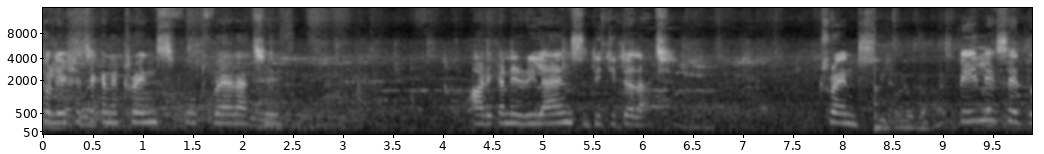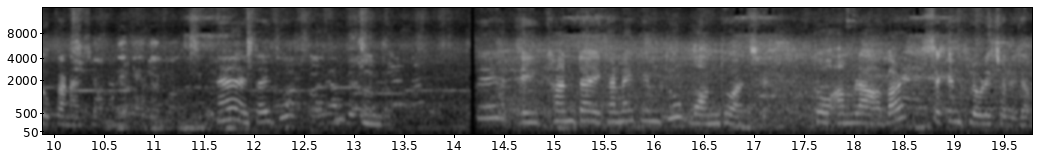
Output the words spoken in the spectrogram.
চলে এসেছে, এখানে ট্রেন্ডস ফুটওয়্যার আছে। আর এখানে রিলায়েন্স ডিজিটাল আছে। ট্রেন্ডস পেলেসের দোকান আছে। হ্যাঁ তাই তো? সুন্দর এইখানটা এখানে কিন্তু বন্ধ আছে। তো আমরা আবার সেকেন্ড ফ্লোরে চলে যাব।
